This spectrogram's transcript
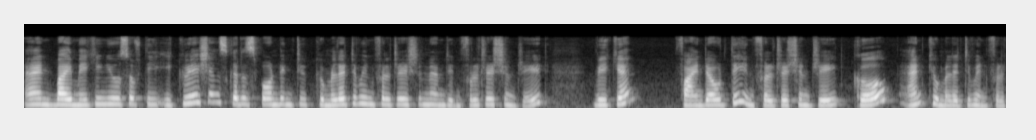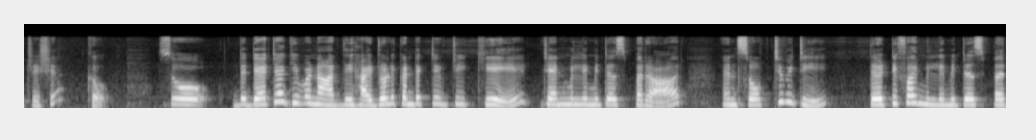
and by making use of the equations corresponding to cumulative infiltration and infiltration rate, we can find out the infiltration rate curve and cumulative infiltration curve. So, the data given are the hydraulic conductivity K 10 millimeters per hour and sorptivity 35 millimeters per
